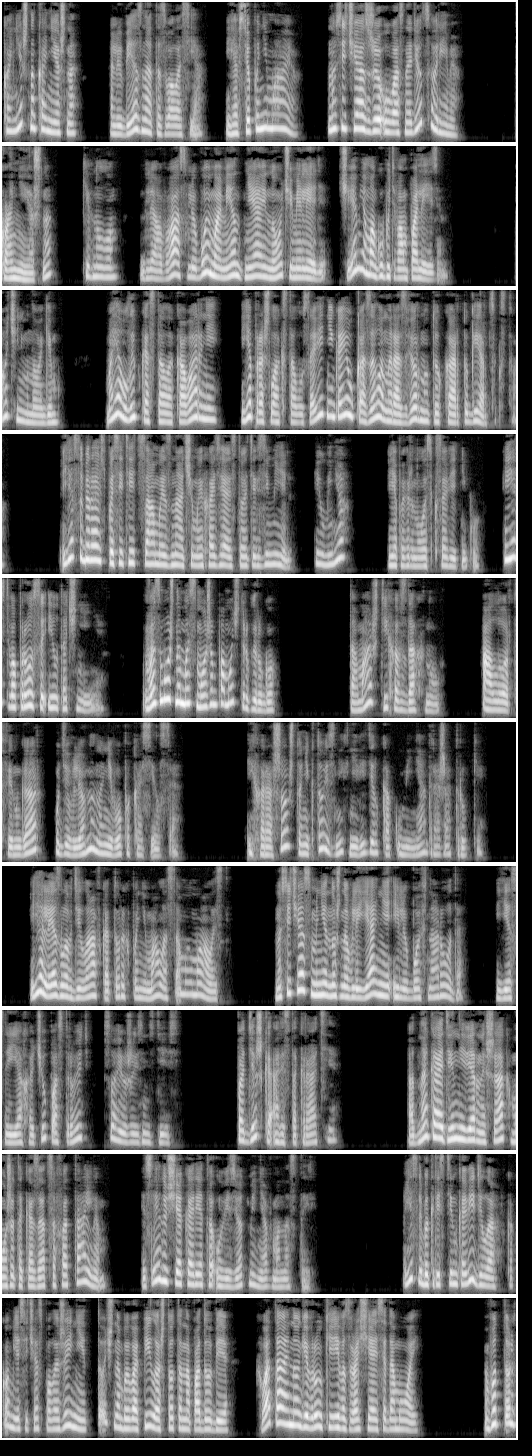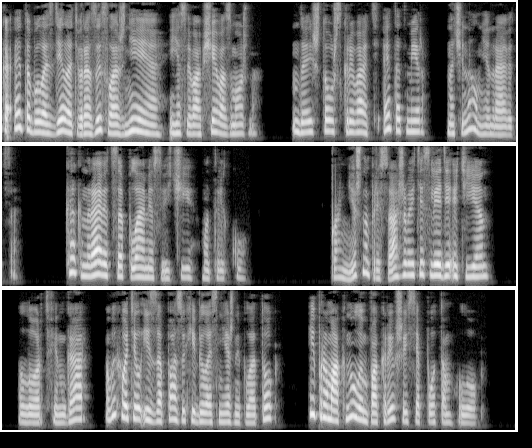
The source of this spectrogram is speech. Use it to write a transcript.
«Конечно, конечно», — любезно отозвалась я. «Я все понимаю. Но сейчас же у вас найдется время?» «Конечно», — кивнул он. Для вас в любой момент дня и ночи, миледи. Чем я могу быть вам полезен? Очень многим. Моя улыбка стала коварней, я прошла к столу советника и указала на развернутую карту герцогства. Я собираюсь посетить самые значимые хозяйства этих земель, и у меня, я повернулась к советнику, есть вопросы и уточнения. Возможно, мы сможем помочь друг другу. Тамаш тихо вздохнул, а лорд Фингар удивленно на него покосился. И хорошо, что никто из них не видел, как у меня дрожат руки. Я лезла в дела, в которых понимала самую малость. Но сейчас мне нужно влияние и любовь народа, если я хочу построить свою жизнь здесь. Поддержка аристократии. Однако один неверный шаг может оказаться фатальным, и следующая карета увезет меня в монастырь. Если бы Кристинка видела, в каком я сейчас положении, точно бы вопила что-то наподобие «Хватай ноги в руки и возвращайся домой». Вот только это было сделать в разы сложнее, если вообще возможно. Да и что уж скрывать, этот мир начинал мне нравиться. Как нравится пламя свечи мотыльку. «Конечно, присаживайтесь, леди Этьен». Лорд Фингар выхватил из-за пазухи белоснежный платок и промокнул им покрывшийся потом лоб.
